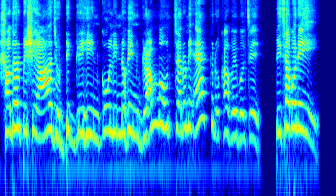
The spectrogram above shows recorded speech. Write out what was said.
সদর পেশে আজও ডিগ্রিহীন, কৌলিন্যহীন, গ্রাম্য উচ্চারণে এক রোখা হয়ে বলছে, পিছাবনি!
